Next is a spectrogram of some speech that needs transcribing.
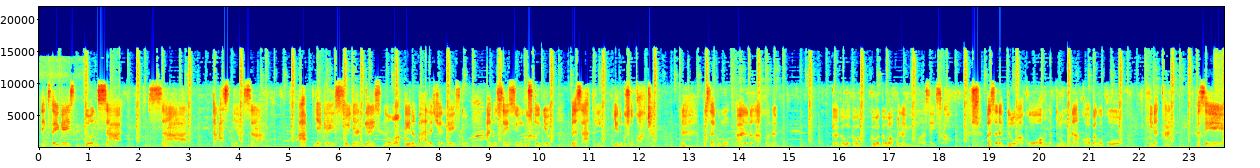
Next tayo, guys, doon sa sa taas niya, sa up niya, guys. So, yan, guys, no? Kayo nang bahala dyan, guys, kung anong size yung gusto nyo. Basta sa akin, yun ang gusto ko. Basta gumu, ano lang ako, nag gagawa, gawa, gawa, gawa ko lang yung mga size ko. Basta nag-draw ako, nag-draw muna ako bago ko kinakat. Kasi,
